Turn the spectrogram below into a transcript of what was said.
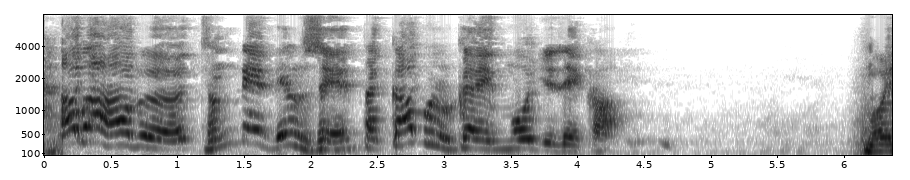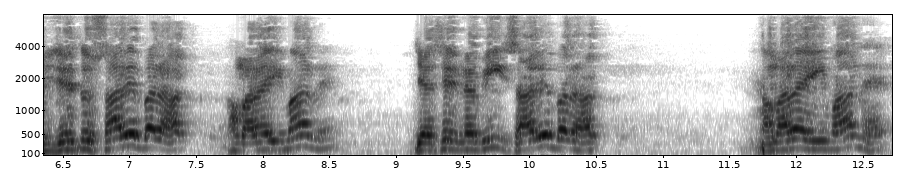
اب آپ ٹھنڈے دل سے تقابل کرے موجے کا۔ موجے تو سارے برحق ہمارا ایمان ہے۔ جیسے نبی سارے برحق ہمارا ایمان ہے۔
